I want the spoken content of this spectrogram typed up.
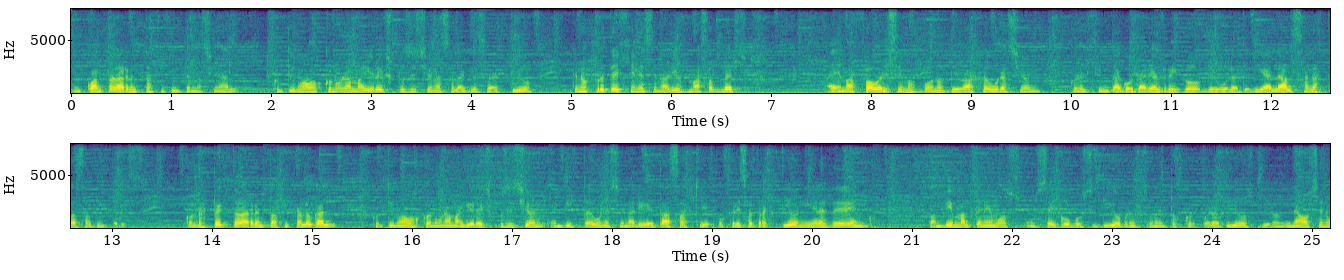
En cuanto a la renta fija internacional, continuamos con una mayor exposición hacia la clase de activo que nos protege en escenarios más adversos. Además favorecemos bonos de baja duración con el fin de acotar el riesgo de volatilidad al alza en las tasas de interés. Con respecto a la renta fija local, continuamos con una mayor exposición en vista de un escenario de tasas que ofrece atractivos niveles de devengo. También mantenemos un seco positivo por instrumentos corporativos denominados en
